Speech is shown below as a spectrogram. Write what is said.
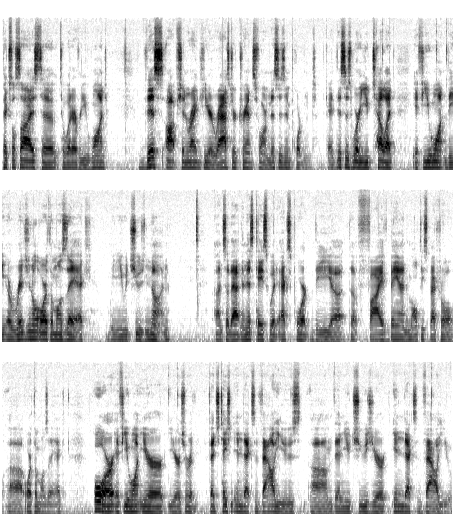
pixel size to, to whatever you want. This option right here, raster transform, this is important. Okay, this is where you tell it if you want the original orthomosaic, you would choose none. And so that, in this case, would export the, uh, the five-band multispectral uh, orthomosaic. Or if you want your, your sort of vegetation index values, um, then you choose your index value.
